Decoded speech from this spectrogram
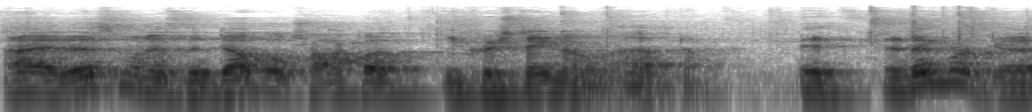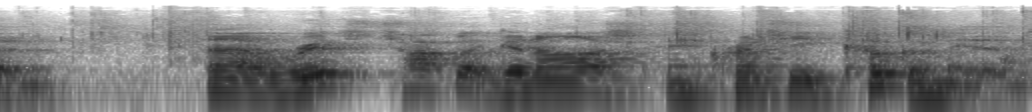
All right, this one is the double chocolate. and Christina loved them. It, they were good. Uh, rich chocolate ganache and crunchy cocoa nibs.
